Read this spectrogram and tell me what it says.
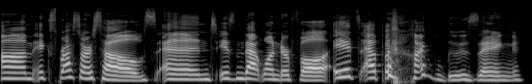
um express ourselves and isn't that wonderful? It's epi- i'm losing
